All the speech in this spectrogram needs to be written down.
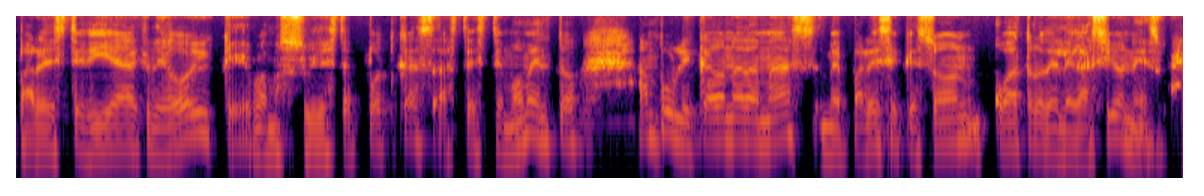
para este día de hoy, que vamos a subir este podcast hasta este momento, han publicado nada más, me parece que son cuatro delegaciones, güey.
